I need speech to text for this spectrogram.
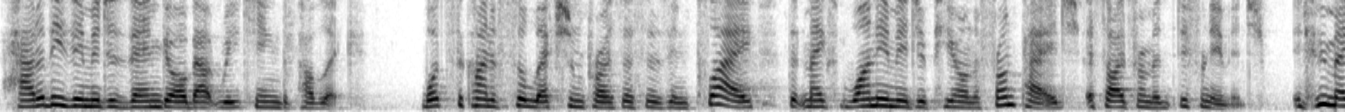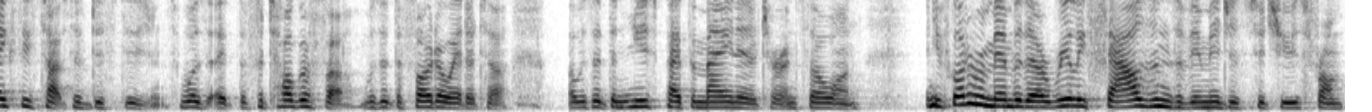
How do these images then go about reaching the public? What's the kind of selection processes in play that makes one image appear on the front page aside from a different image? And who makes these types of decisions? Was it the photographer? Was it the photo editor? Or was it the newspaper main editor and so on? And you've got to remember there are really thousands of images to choose from.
